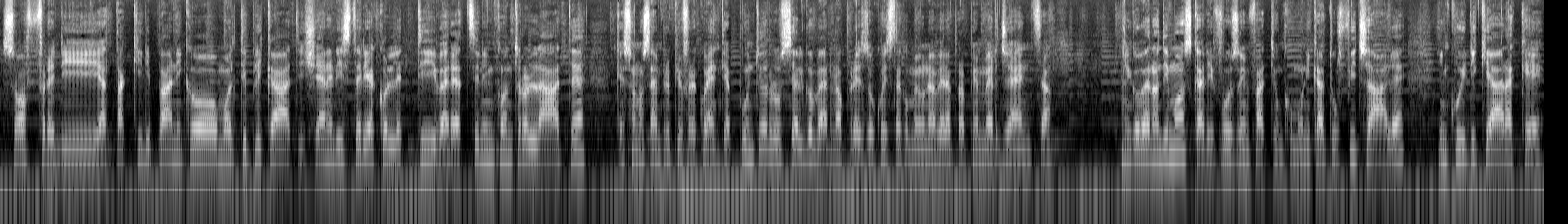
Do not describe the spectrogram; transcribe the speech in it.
soffre di attacchi di panico moltiplicati, scene di isteria collettiva, reazioni incontrollate che sono sempre più frequenti appunto in Russia il governo ha preso questa come una vera e propria emergenza il governo di Mosca ha diffuso infatti un comunicato ufficiale in cui dichiara che,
